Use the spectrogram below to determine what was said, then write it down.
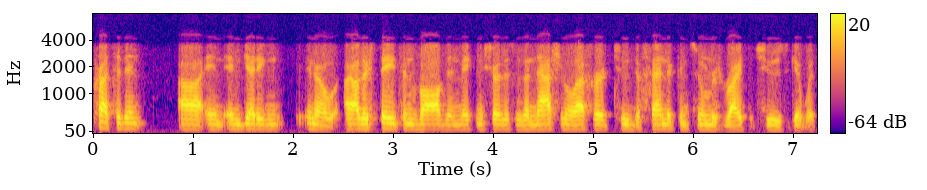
precedent uh, in, in getting you know other states involved in making sure this is a national effort to defend a consumer's right to choose to get with,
